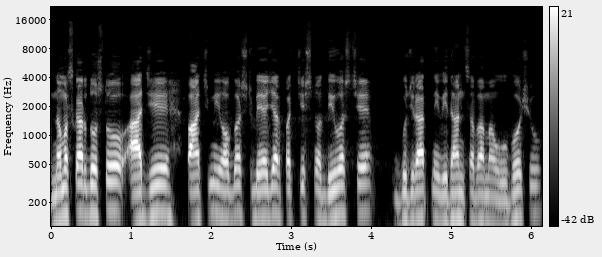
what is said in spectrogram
નમસ્કાર દોસ્તો, આજે પાંચમી ઓગસ્ટ બે હજાર પચીસનો દિવસ છે. ગુજરાતની વિધાનસભામાં ઊભો છું.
